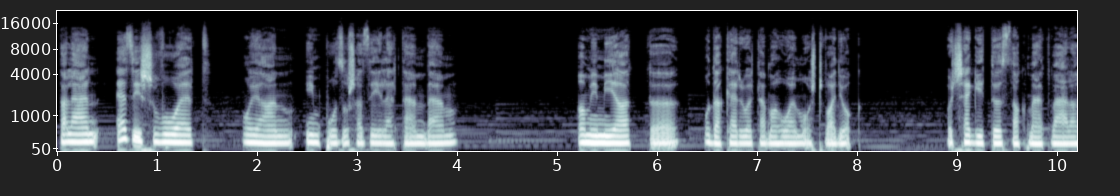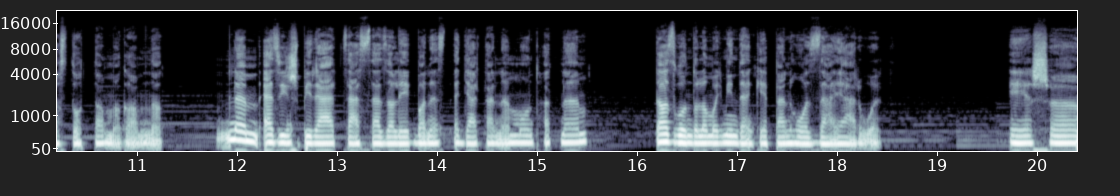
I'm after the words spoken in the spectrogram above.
Talán ez is volt olyan impulzus az életemben, ami miatt oda kerültem, ahol most vagyok, hogy segítő szakmát választottam magamnak. Nem ez inspirált száz százalékban, ezt egyáltalán nem mondhatnám, de azt gondolom, hogy mindenképpen hozzájárult. És ö,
